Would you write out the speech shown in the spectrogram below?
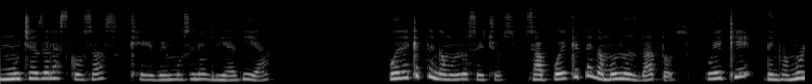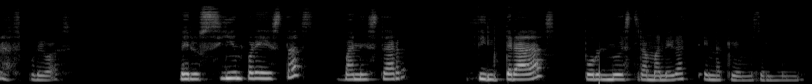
muchas de las cosas que vemos en el día a día puede que tengamos los hechos, o sea, puede que tengamos los datos, puede que tengamos las pruebas, pero siempre estas van a estar filtradas por nuestra manera en la que vemos el mundo.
